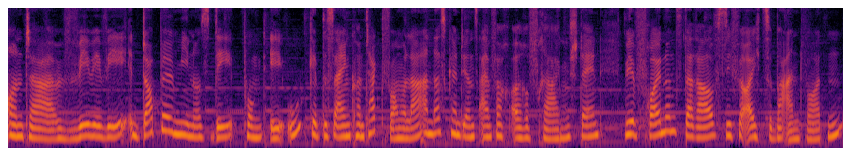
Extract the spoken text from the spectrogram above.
Unter www.doppel-d.eu gibt es ein Kontaktformular, an das könnt ihr uns einfach eure Fragen stellen. Wir freuen uns darauf, sie für euch zu beantworten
